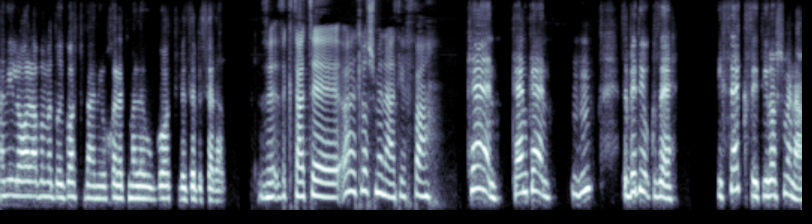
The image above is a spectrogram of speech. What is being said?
אני לא עולה במדרגות ואני אוכלת מלא עוגות וזה בסדר. זה, זה קצת, אה, את לא שמנה, את יפה. כן, כן, כן. זה בדיוק זה. היא סקסית, היא לא שמנה.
